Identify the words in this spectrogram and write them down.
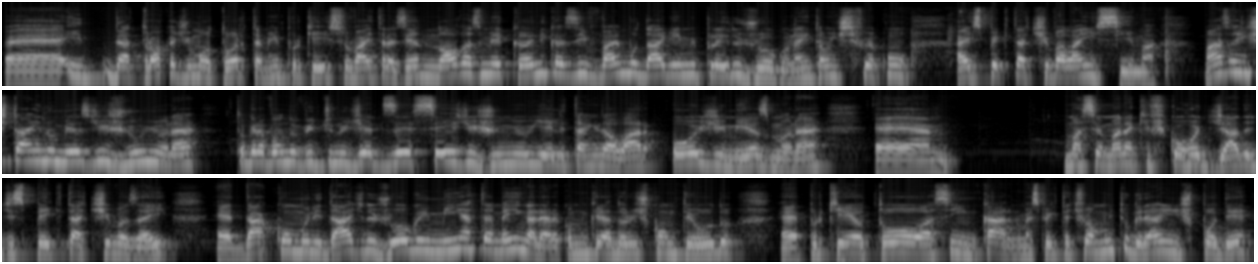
é, e da troca de motor também, porque isso vai trazer novas mecânicas e vai mudar a gameplay do jogo, né? Então a gente fica com a expectativa lá em cima. Mas a gente tá aí no mês de junho, né? Tô gravando o vídeo no dia 16 de junho e ele tá indo ao ar hoje mesmo, né? É, uma semana que ficou rodeada de expectativas aí é, da comunidade do jogo e minha também, galera, como criador de conteúdo, é, porque eu tô, assim, cara, numa expectativa muito grande de poder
